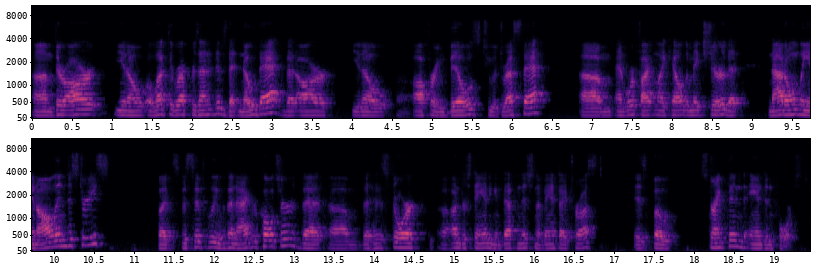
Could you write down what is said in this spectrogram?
Um, there are you know elected representatives that know that that are you know offering bills to address that, um, and we're fighting like hell to make sure that not only in all industries, but specifically within agriculture, that um, the historic uh, understanding and definition of antitrust is both strengthened and enforced.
